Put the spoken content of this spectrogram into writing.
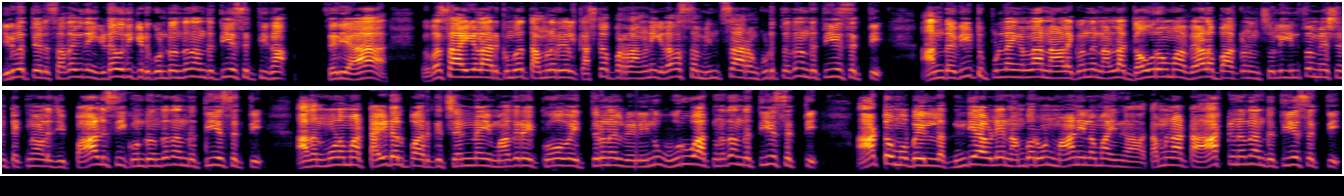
இருபத்தேழு சதவீதம் இடஒதுக்கீடு கொண்டு வந்தது அந்த தீய சக்தி தான். சரியா? விவசாயிகளா இருக்கும்போது தமிழர்கள் கஷ்டப்படுறாங்கன்னு இலவச மின்சாரம் கொடுத்தது அந்த தீய சக்தி. அந்த வீட்டு பிள்ளைங்கள்லாம் நாளைக்கு வந்து நல்லா கௌரவமா வேலை பார்க்கணும்னு சொல்லி இன்ஃபர்மேஷன் டெக்னாலஜி பாலிசி கொண்டு வந்தது அந்த தீய சக்தி. அதன் மூலமா டைடல் பார்க் சென்னை மதுரை கோவை திருநெல்வேலின்னு உருவாக்குனது அந்த தீய சக்தி. ஆட்டோமொபைல்ல இந்தியாவிலே நம்பர் ஒன் மாநிலமா இந்த தமிழ்நாட்டை ஆக்குனது அந்த தீய சக்தி.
